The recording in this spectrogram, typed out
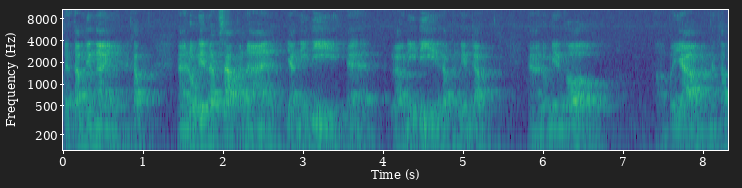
จะทำยังไงนะครับ โรงเรียนรับทราบปัญหาอย่างนี้ดีเหล่านี้ดีนะครับนักเรียนครับโรงเรียนก็พยายามนะครับ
